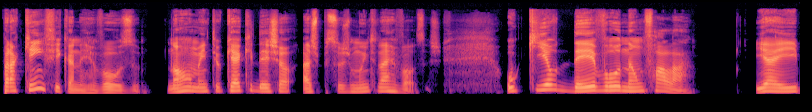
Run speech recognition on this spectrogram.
para quem fica nervoso, Normalmente, o que é que deixa as pessoas muito nervosas? O que eu devo ou não falar? E aí,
